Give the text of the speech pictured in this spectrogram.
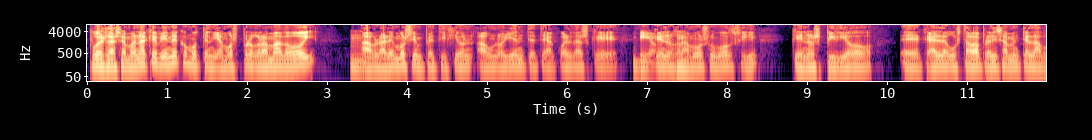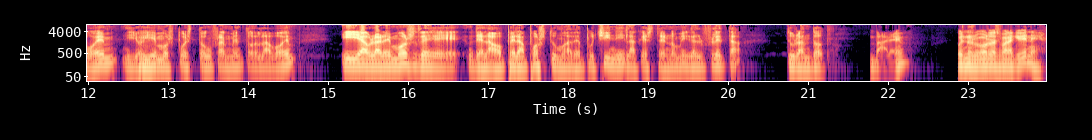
Pues la semana que viene, como teníamos programado hoy, mm. hablaremos sin petición a un oyente. ¿Te acuerdas que, que nos mm. grabó su voz? Sí, que nos pidió eh, que a él le gustaba precisamente la Bohème y hoy mm. hemos puesto un fragmento de la Bohème y hablaremos de, de, la ópera póstuma de Puccini, la que estrenó Miguel Fleta, Turandot. Vale. Pues nos vemos la semana que viene.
